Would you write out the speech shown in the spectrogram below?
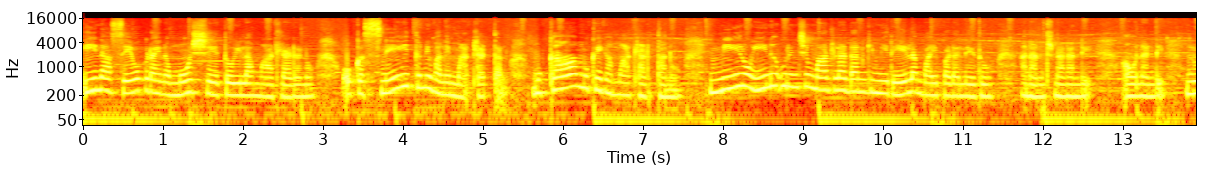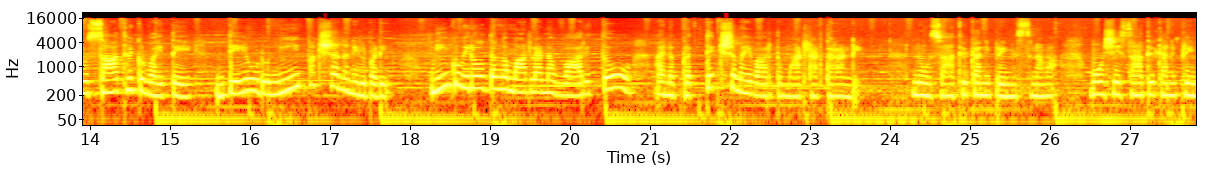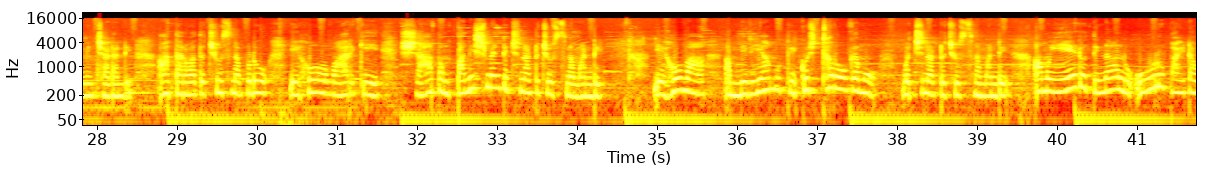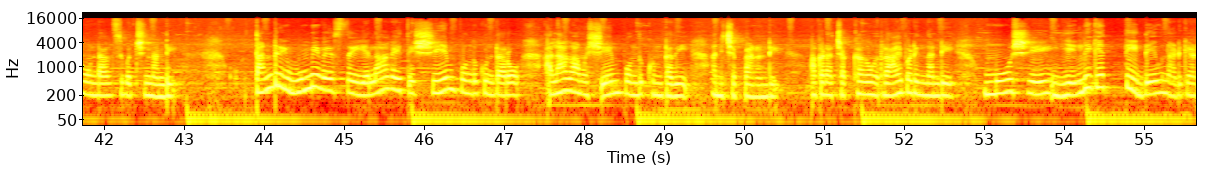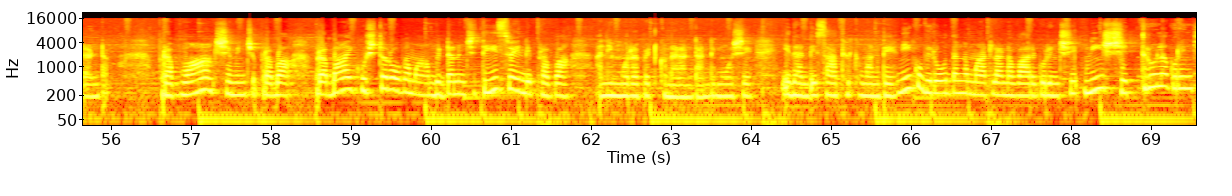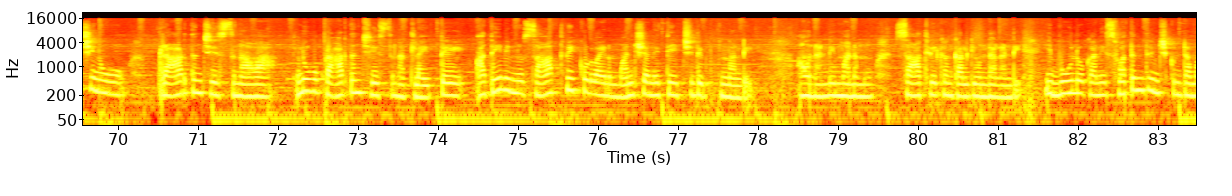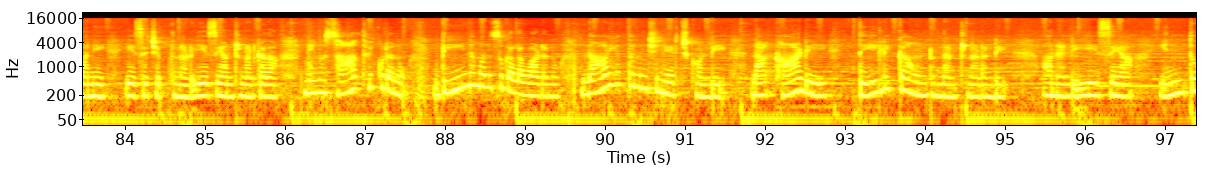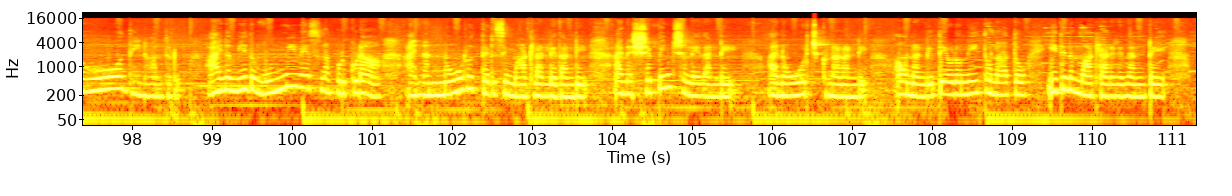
ఈ నా సేవకుడైన మోషేతో ఇలా మాట్లాడాను. ఒక స్నేహితుని వలె మాట్లాడతాను. ముఖాముఖిగా మాట్లాడతాను. మీరు ఈయన గురించి మాట్లాడడానికి మీరు ఎలా భయపడలేదు? అని అంటున్నాడండి. అవునండి. నువ్వు సాత్వికుడు అయితే దేవుడు నీ పక్షాన నిలబడి నీకు విరోధంగా మాట్లాడిన వారితో ఆయన ప్రత్యక్షమై వారితో మాట్లాడతారండి. నువ్వు సాత్వికాన్ని ప్రేమిస్తున్నావా? మోషే సాత్వికాన్ని ప్రేమించాడండి. ఆ తర్వాత చూసినప్పుడు యహో వారికి శాపం పనిష్మెంట్ ఇచ్చినట్టు చూస్తున్నామండి. యహోవా ఆ మిరియాముకి కుష్ఠరోగము వచ్చినట్టు చూస్తున్నామండి. ఆమె ఏడు దినాలు ఊరు బయట ఉండాల్సి వచ్చిందండి. తండ్రి ఉమ్మి వేస్తే ఎలాగైతే షేమ్ పొందుకుంటారో అలాగ ఆమె షేమ్ పొందుకుంటుంది అని చెప్పానండి. అక్కడ చక్కగా రాయబడిందండి. మోషే ఎలిగెత్తి దేవుని అడిగాడంట. ప్రభా క్షమించు ప్రభా. ప్రభా ఈ కుష్ఠరోగం ఆ బిడ్డ నుంచి తీసివేయండి ప్రభా అని ముర్ర పెట్టుకున్నాడంట అండి మోషే. ఇదండి సాత్వికం అంటే నీకు విరోధంగా మాట్లాడిన వారి గురించి నీ శత్రువుల గురించి నువ్వు ప్రార్థన చేస్తున్నావా? నువ్వు ప్రార్థన చేస్తున్నట్లయితే అదే నిన్ను సాత్వికుడు అయిన మనిషి అని తీర్చిదిద్దుతుందండి. అవునండి మనము సాత్వికం కలిగి ఉండాలండి. ఈ భూలోకాన్ని స్వతంత్రించుకుంటామని ఏసే చెప్తున్నాడు. ఏసే అంటున్నాడు కదా నేను సాత్వికుడను దీన మనసు గలవాడను నా యొక్క నుంచి నేర్చుకోండి. నా కాడి తేలిగ్గా ఉంటుంది అంటున్నాడండి అవునండి ఏసయ ఎంతో దీనవంతుడు. ఆయన మీద ఉమ్మి వేసినప్పుడు కూడా ఆయన నోరు తెరిచి మాట్లాడలేదండి. ఆయన శపించలేదండి. ఆయన ఓర్చుకున్నాడండి. అవునండి దేవుడు నీతో నాతో ఈ దినం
